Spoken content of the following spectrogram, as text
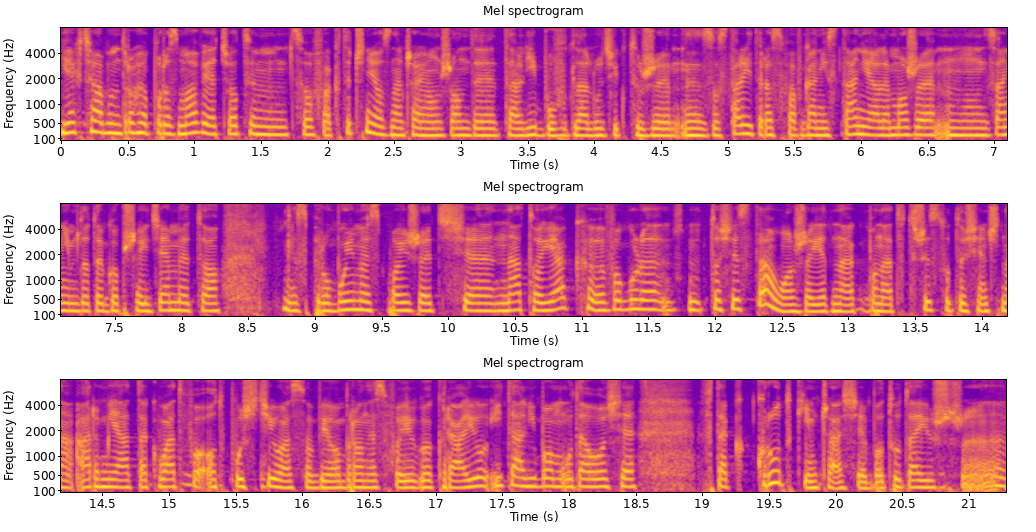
Ja chciałabym trochę porozmawiać o tym, co faktycznie oznaczają rządy talibów dla ludzi, którzy e, zostali teraz w Afganistanie, ale może mm, zanim do tego przejdziemy, to spróbujmy spojrzeć na to, jak w ogóle to się stało, że jednak ponad 300-tysięczna armia tak łatwo odpuściła sobie obronę swojego kraju i talibom udało się w tak krótkim czasie, bo tutaj już e,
